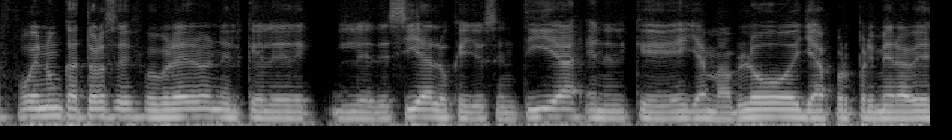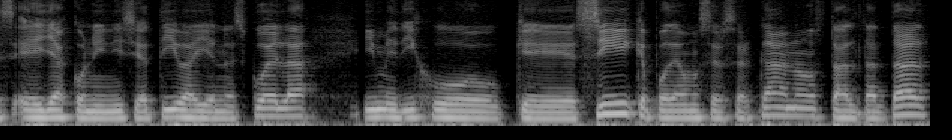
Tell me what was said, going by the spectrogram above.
fue en un 14 de febrero en el que le, le, decía lo que yo sentía, en el que ella me habló, ya por primera vez, ella con iniciativa ahí en la escuela, y me dijo que sí, que podíamos ser cercanos, tal, tal, tal.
